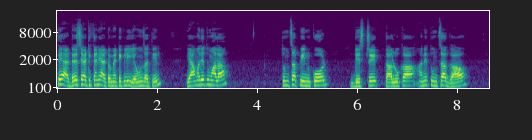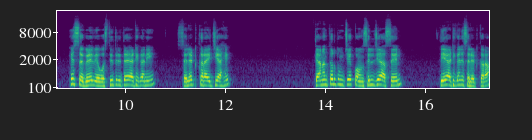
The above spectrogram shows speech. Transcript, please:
ते ॲड्रेस या ठिकाणी ॲटोमॅटिकली येऊन जातील. यामध्ये तुम्हाला तुमचा पिनकोड डिस्ट्रिक्ट तालुका आणि तुमचा गाव हे सगळे व्यवस्थितरित्या या ठिकाणी सिलेक्ट करायची आहे. त्यानंतर तुमचे कौन्सिल जे असेल ते या ठिकाणी सिलेक्ट करा.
